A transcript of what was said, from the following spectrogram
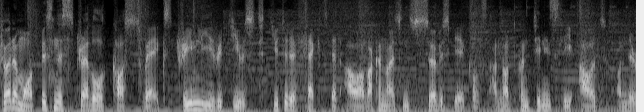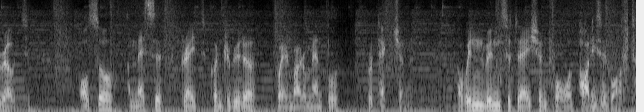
Furthermore, business travel costs were extremely reduced due to the fact that our Wacker Neuson service vehicles are not continuously out on the road. Also, a massive great contributor for environmental protection. A win-win situation for all parties involved.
